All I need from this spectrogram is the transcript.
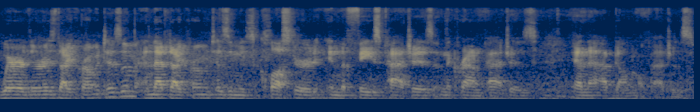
where there is dichromatism, and that dichromatism is clustered in the face patches and the crown patches mm-hmm. and the abdominal patches.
